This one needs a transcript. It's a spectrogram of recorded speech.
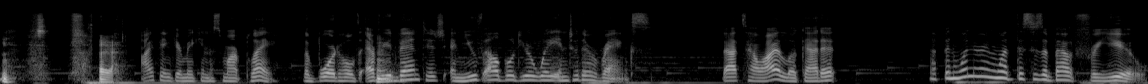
yeah, I think you're making a smart play. The board holds every advantage, and you've elbowed your way into their ranks. That's how I look at it. I've been wondering what this is about for you.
